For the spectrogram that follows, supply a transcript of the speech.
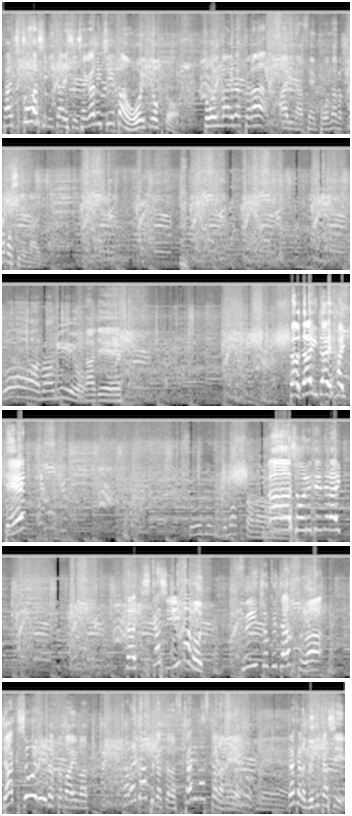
立ち壊しに対してしゃがみ中パンを置いておくと遠い前だったらありな戦法なのかもしれない。うわー長えよ。投げ。さあ代々入って。将軍困ったな。あー勝利点狙い。さあしかし今の垂直ジャンプは弱小流だった場合は空ジャンプだったら光りますからね。だから難しい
